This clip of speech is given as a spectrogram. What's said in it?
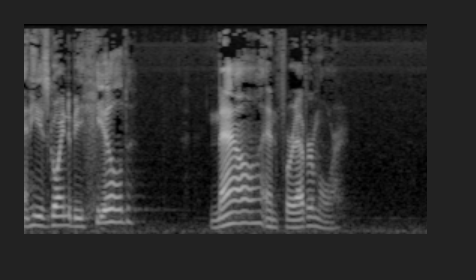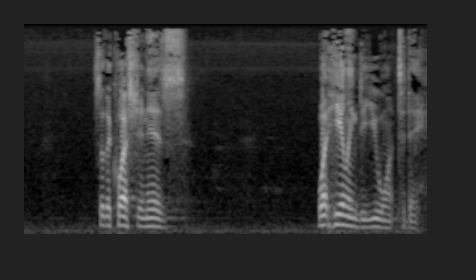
And he's going to be healed now and forevermore. So the question is what healing do you want today?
